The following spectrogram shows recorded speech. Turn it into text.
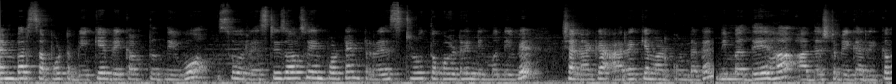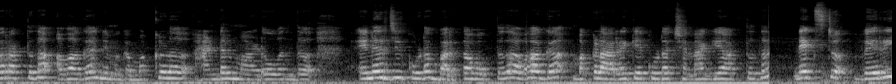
ಮೆಂಬರ್ ಸಪೋರ್ಟ್ ಬೇಕೇ ಬೇಕಾಗ್ತದೆ ನೀವು. So rest is also important rest ತಗೊಳ್ರಿ ನಿಮ್ಮ ನೀವೇ ಚೆನ್ನಾಗಿ ಆರೈಕೆ ಮಾಡ್ಕೊಂಡಾಗ. ನಿಮ್ಮ ದೇಹ ಆದಷ್ಟು ಬೇಗ ರಿಕವರ್ ಆಗ್ತದ. ಅವಾಗ ನಿಮಗೆ ಮಕ್ಕಳು ಹ್ಯಾಂಡಲ್ ಮಾಡೋ ಒಂದು ಎನರ್ಜಿ ಕೂಡ ಬರ್ತಾ ಹೋಗ್ತದ. ಅವಾಗ ಮಕ್ಕಳ ಆರೈಕೆ ಕೂಡ ಚೆನ್ನಾಗಿ ಆಗ್ತದ. ನೆಕ್ಸ್ಟ್ ವೆರಿ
